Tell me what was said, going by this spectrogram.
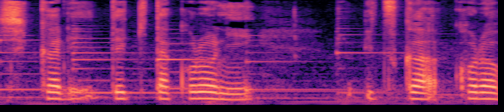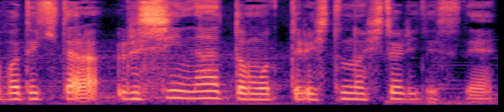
しっかりできた頃にいつかコラボできたら嬉しいなと思ってる人の一人ですね。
